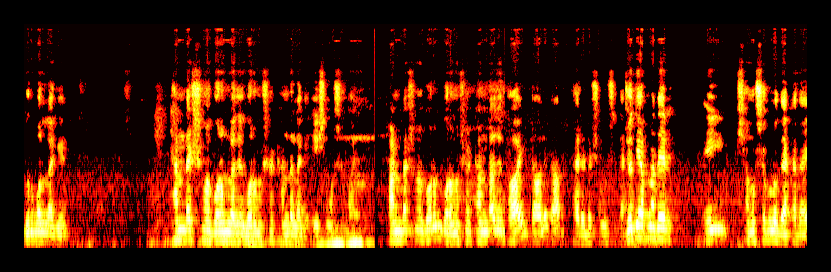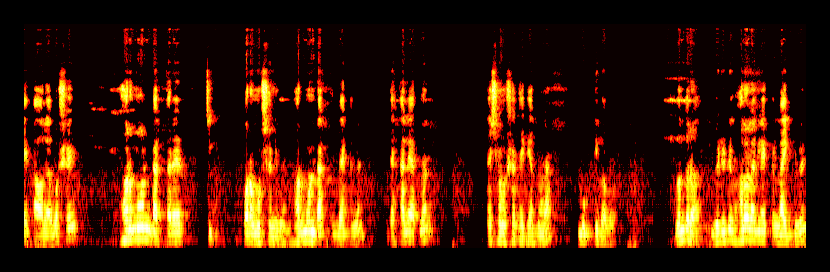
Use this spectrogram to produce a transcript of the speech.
দুর্বল লাগে। ঠান্ডার সময় গরম লাগে গরমের সময় ঠান্ডা লাগে, এই সমস্যা হয়। ঠান্ডার সময় গরম গরমের সময় ঠান্ডা যদি হয়, তাহলে তার থাইরয়েডের সমস্যা থাকে যদি আপনাদের এই সমস্যাগুলো দেখা দেয়, তাহলে অবশ্যই হরমোন ডাক্তারের পরামর্শ নেবেন হরমোন ডাক্তার দেখাবেন, দেখালে আপনার এই সমস্যা থেকে আপনারা মুক্তি পাবেন। বন্ধুরা, ভিডিওটি ভালো লাগলে একটা লাইক দেবেন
